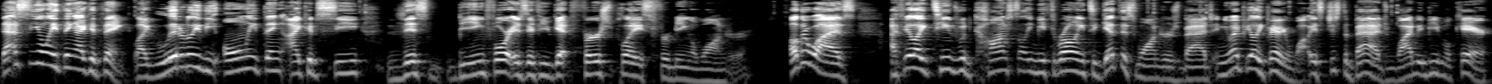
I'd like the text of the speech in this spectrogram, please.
That's the only thing i could think. Like literally the only thing i could see this being for is if you get first place for being a wanderer. Otherwise I feel like teams would constantly be throwing to get this Wanderer's badge, and you might be like, Barry, wow, it's just a badge. Why do people care?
